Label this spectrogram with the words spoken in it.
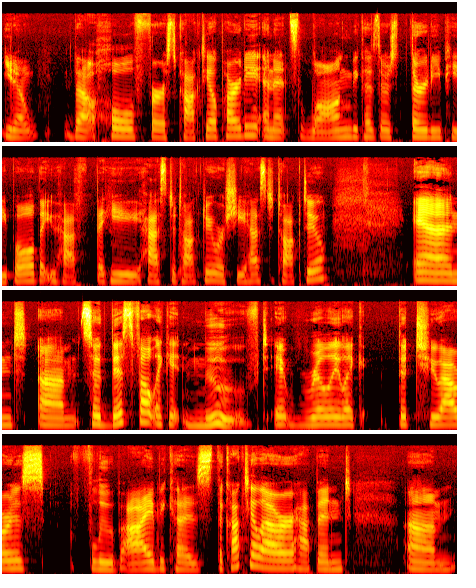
you know, the whole first cocktail party, and it's long because there's 30 people that you have that he has to talk to or she has to talk to. And um, so this felt like it moved. It really like the two hours flew by because the cocktail hour happened, um,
